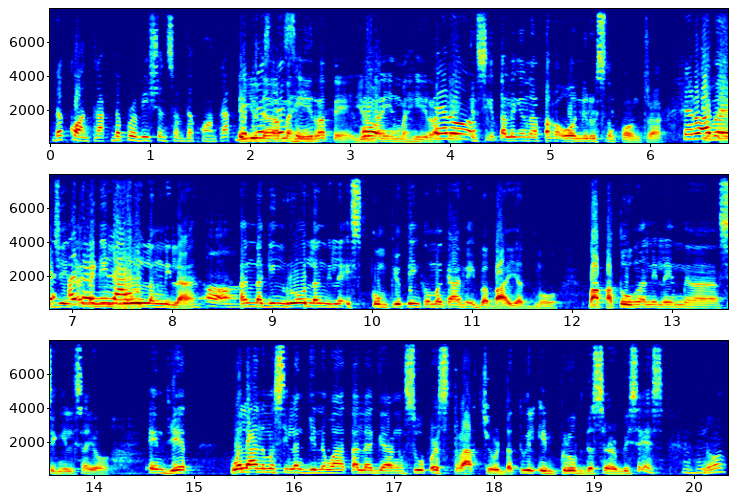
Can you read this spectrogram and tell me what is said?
the contract, the provisions of the contract. Eh, But yun just na ang same- mahirap eh. Yun Oo, na yung mahirap pero, eh. Kasi talagang napaka-onerous ng contract. Pero Imagine, ang naging lang- role lang nila, Oo. ang naging role lang nila is computing kung magkano ibabayad mo, papatungan nila yung ah, singil sa'yo, and yet, wala naman silang ginawa talagang superstructure that will improve the services. Mm-hmm. No?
